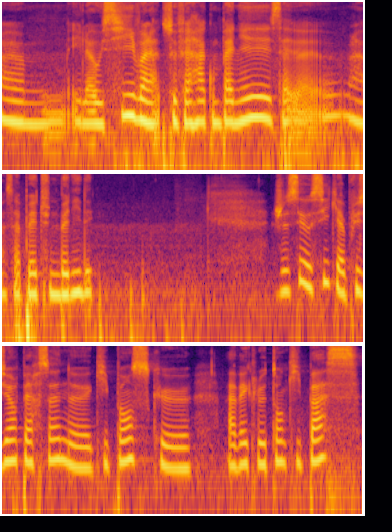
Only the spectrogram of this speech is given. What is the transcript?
et là aussi, voilà, se faire accompagner, ça, ça peut être une bonne idée. Je sais aussi qu'il y a plusieurs personnes euh, qui pensent que avec le temps qui passe,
